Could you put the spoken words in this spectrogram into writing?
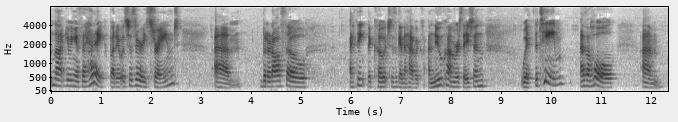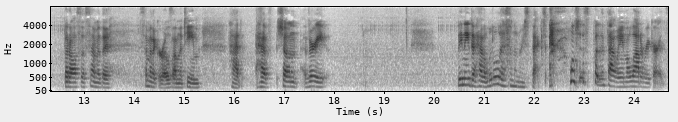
not giving us a headache, but it was just very strange. Um, but it also, I think the coach is going to have a, a, new conversation with the team as a whole. Um, but also some of the some of the girls on the team had have shown a very they need to have a little lesson on respect. we'll just put it that way in a lot of regards.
